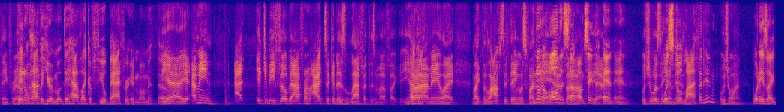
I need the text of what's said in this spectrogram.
thing for him. They don't to- have a hero. Mo- they have like a feel bad for him moment. Though. Yeah, yeah. I mean, I it could be feel bad from. I took it as laugh at this motherfucker. You know Okay. what I mean? Like like the lobster thing was funny. No, no, all I this stuff. I'm saying the yeah. end end. Which was the Was still end? laugh at him Which one? when he's like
